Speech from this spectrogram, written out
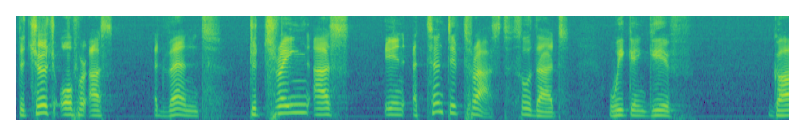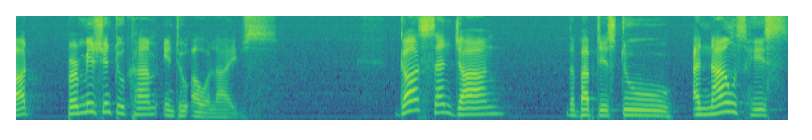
The church offers us Advent to train us in attentive trust so that we can give God permission to come into our lives. God sent John the Baptist to announce his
